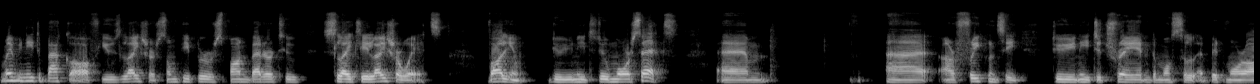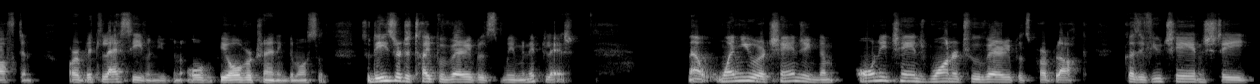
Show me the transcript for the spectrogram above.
maybe you need to back off, use lighter. Some people respond better to slightly lighter weights. Volume, do you need to do more sets? Um, uh, or frequency, do you need to train the muscle a bit more often or a bit less even? You can over, be overtraining the muscle. So, these are the type of variables we manipulate. Now, when you are changing them, only change one or two variables per block. Because if you change the,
